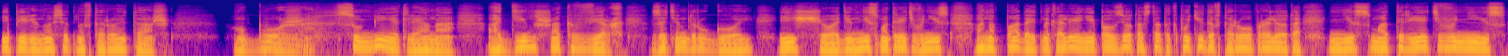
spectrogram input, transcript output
и переносит на второй этаж — о, Боже! Сумеет ли она? Один шаг вверх, затем другой, и еще один. Не смотреть вниз. Она падает на колени и ползет остаток пути до второго пролета. Не смотреть вниз.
